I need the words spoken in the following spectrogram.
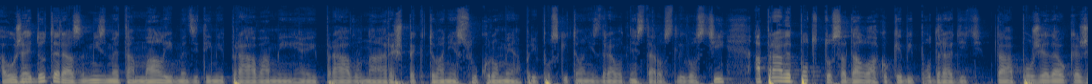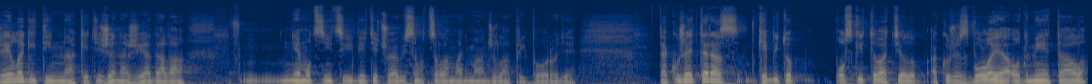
A už aj doteraz my sme tam mali medzi tými právami hej, právo na rešpektovanie súkromia pri poskytovaní zdravotnej starostlivosti a práve pod to sa dalo ako keby podradiť tá požiadavka, že je legitimná, keď žena žiadala v nemocnici, viete čo, ja by som chcela mať manžela pri pôrode. Tak už aj teraz, keby to poskytovateľ akože z voleja odmietal,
